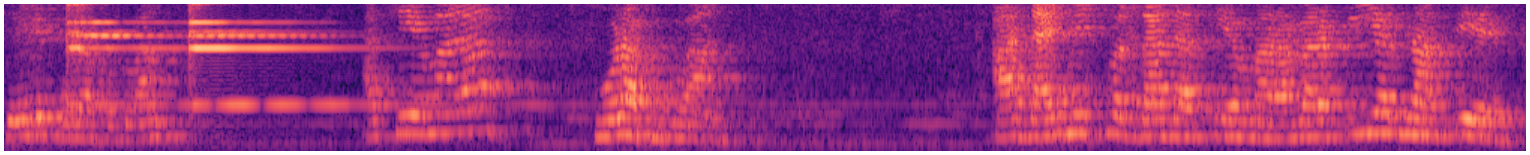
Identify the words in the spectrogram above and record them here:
જય ભોળા ભગવાન. આ છે અમારા ભોળા ભગવાન. આ દાડમેશ્વર દાદા છે અમારા. અમારા પિયરના છે.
